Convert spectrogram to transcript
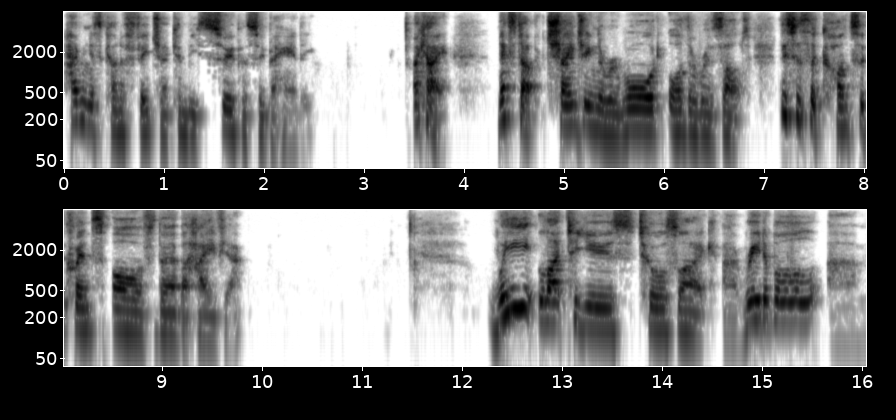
having this kind of feature can be super, super handy. Okay, next up, changing the reward or the result. This is the consequence of the behavior. We like to use tools like uh, Readable, um,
